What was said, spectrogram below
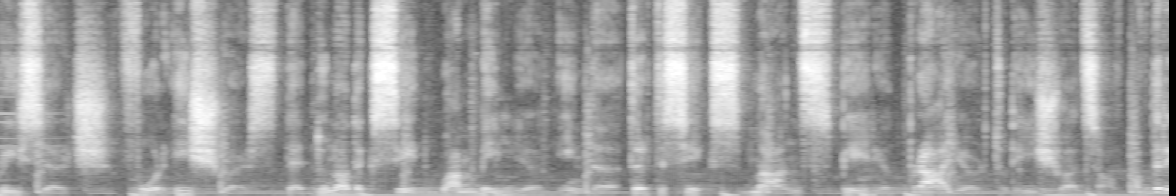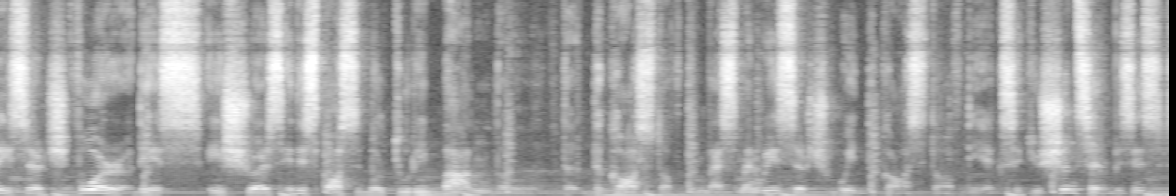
research for issuers that do not exceed 1 billion in the 36 months period prior to the issuance of, of the research, for these issuers it is possible to rebundle the, the, cost of investment research with the cost of the execution services,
